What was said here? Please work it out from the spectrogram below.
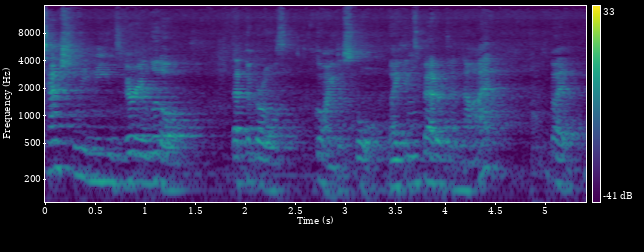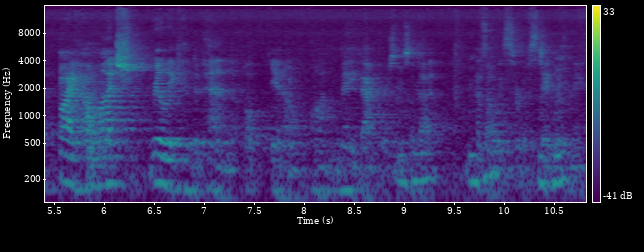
potentially means very little that the girl's going to school. Like, it's Mhm. better than not, but by how much really can depend, you know, on many factors. And so Mhm. that has Mhm. always sort of stayed with me.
